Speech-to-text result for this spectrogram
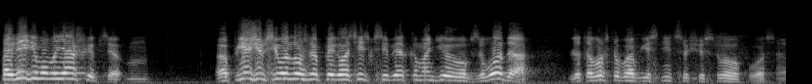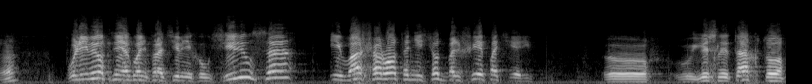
По-видимому, я ошибся. Э, Прежде всего нужно пригласить к себе командира взвода для того, чтобы объяснить существо вопроса. а? Пулеметный огонь противника усилился, и ваша рота несет большие потери. Э, Если так, то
